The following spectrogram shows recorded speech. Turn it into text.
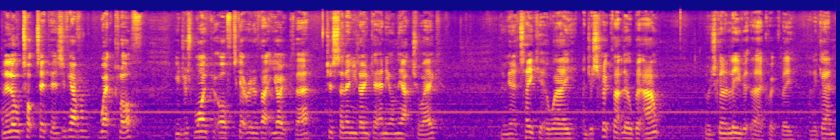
And a little top tip is, if you have a wet cloth, you can just wipe it off to get rid of that yolk there, just so then you don't get any on the actual egg. And we're going to take it away and just hook that little bit out. We're just going to leave it there quickly. And again,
